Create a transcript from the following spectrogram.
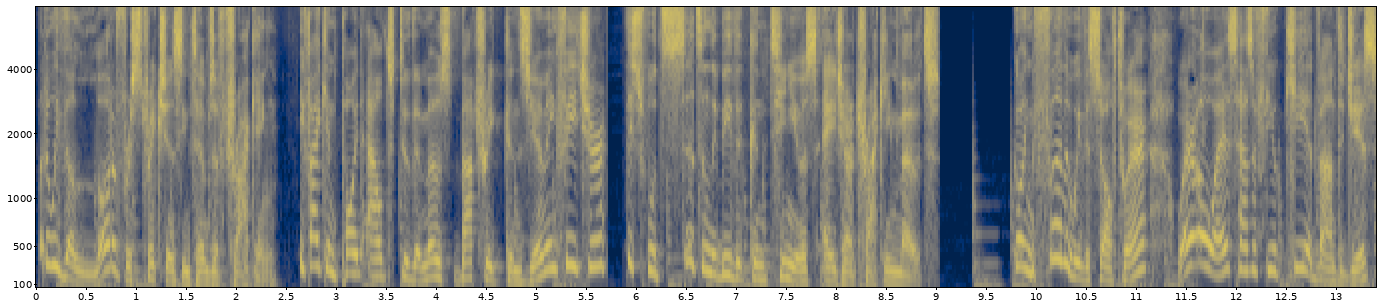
but with a lot of restrictions in terms of tracking. If I can point out to the most battery consuming feature, this would certainly be the continuous HR tracking modes. Going further with the software, Wear OS has a few key advantages,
